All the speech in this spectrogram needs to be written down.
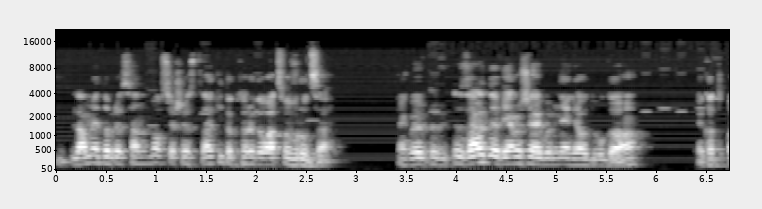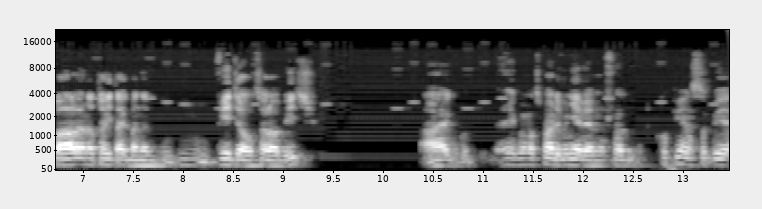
Dla mnie dobry sandbox jeszcze jest taki, do którego łatwo wrócę. Jakby Zeldę wiem, że jakbym nie grał długo, jak odpalę, no to i tak będę wiedział co robić. A jakby, jakbym odpalił, nie wiem, na przykład kupiłem sobie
